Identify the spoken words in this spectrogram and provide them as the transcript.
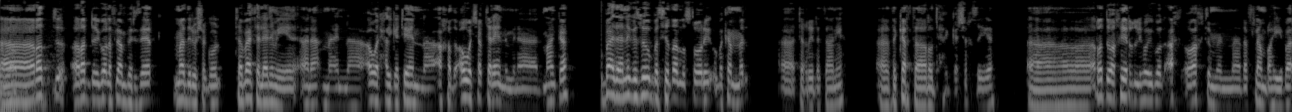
آه رد رد يقول أفلام برزيرك. ما أدري وش أقول. تابعت الأنمي أنا مع إن أول حلقتين أخذوا أول شابترين من المانجا وبعدها نقزوا بس يظل اسطوري وبكمل آه تغريده ثانية آه ذكرت رد حق الشخصية. آه رد أخير اللي هو يقول أخ وأختم من الأفلام رهيبة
